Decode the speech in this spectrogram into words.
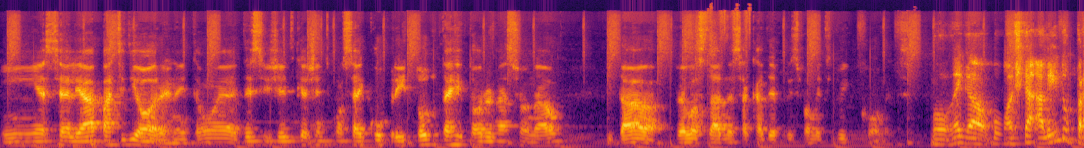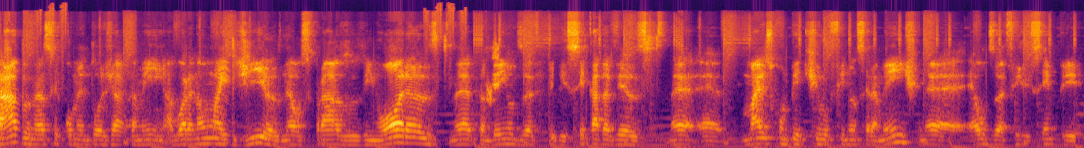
em SLA a partir de horas. Né? Então é desse jeito que a gente consegue cobrir todo o território nacional e dar velocidade nessa cadeia, principalmente do e-commerce. Bom, legal. Bom, acho que além do prazo, né, você comentou já também, agora não mais dias, né, os prazos em horas, né, também o desafio de ser cada vez né, é, mais competitivo financeiramente, né, é o desafio de sempre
